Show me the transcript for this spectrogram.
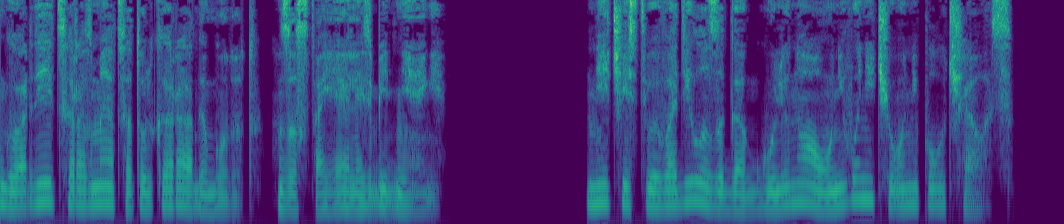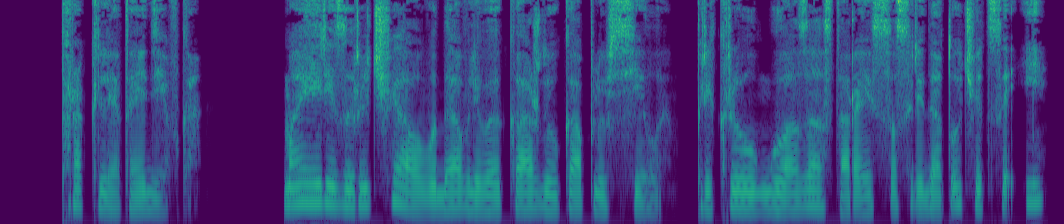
Гвардейцы размяться только рады будут. Застоялись бедняги. Нечисть выводила за Гагулину, а у него ничего не получалось. Проклятая девка. Майри зарычал, выдавливая каждую каплю силы, прикрыл глаза, стараясь сосредоточиться, и...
